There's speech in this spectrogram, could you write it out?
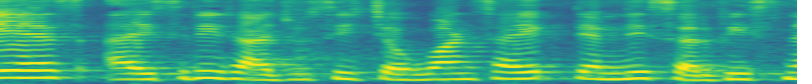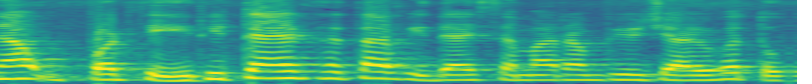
એએસઆઈ શ્રી રાજુસિંહ ચૌહાણ સાહેબ તેમની સર્વિસના ઉપરથી રિટાયર થતા વિદાય સમારંભ યોજાયો હતો.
